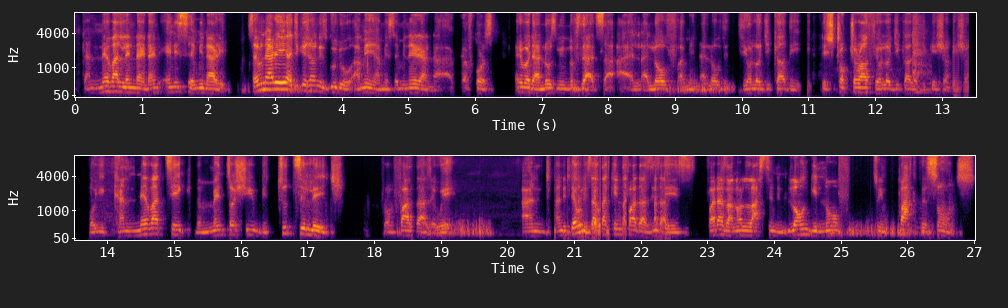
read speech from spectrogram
You can never learn that in any seminary. Seminary education is good. Though. I mean, I'm a seminarian, uh, of course. Everybody that knows me knows that uh, I, I love, I mean, I love the theological, the, the structural theological education. But you can never take the mentorship, the tutelage from fathers away. And, and the devil is attacking fathers these days. Fathers are not lasting long enough to impact the sons.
